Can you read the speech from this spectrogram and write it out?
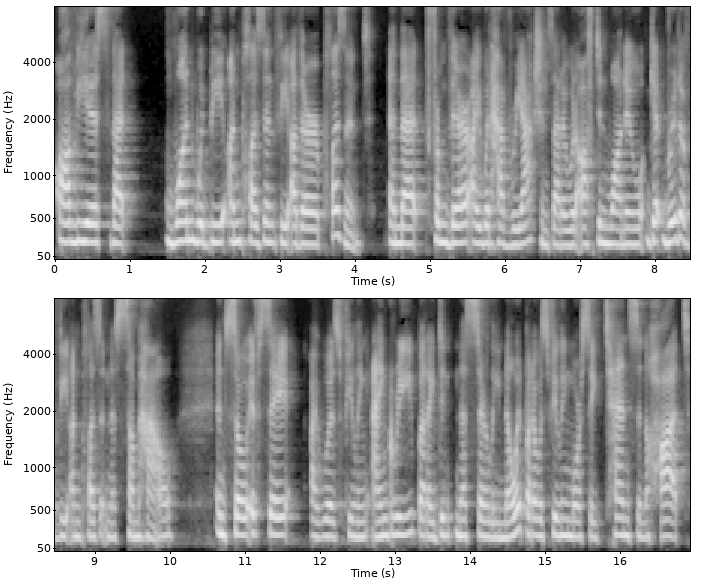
obvious that one would be unpleasant, the other pleasant. And that from there, I would have reactions that I would often want to get rid of the unpleasantness somehow. And so, if, say, I was feeling angry, but I didn't necessarily know it, but I was feeling more, say, tense and hot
